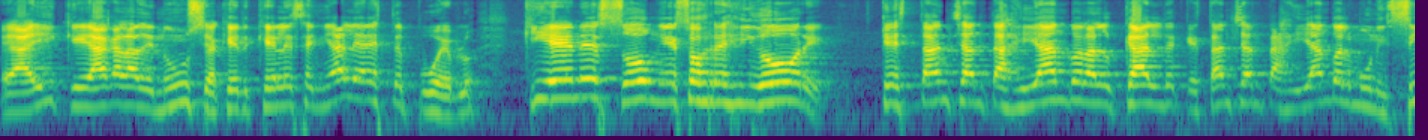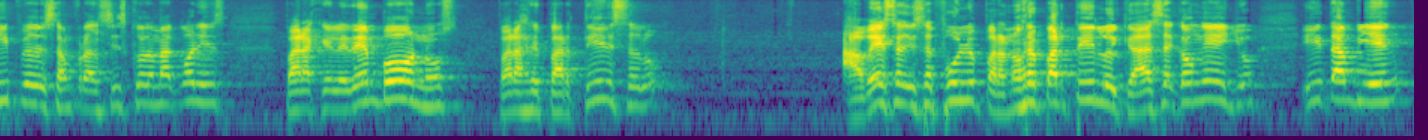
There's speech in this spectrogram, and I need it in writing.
eh, ahí que haga la denuncia, que, que le señale a este pueblo quiénes son esos regidores que están chantajeando al alcalde, que están chantajeando al municipio de San Francisco de Macorís para que le den bonos, para repartírselo. A veces, dice Fulvio, para no repartirlo y quedarse con ellos. Y también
